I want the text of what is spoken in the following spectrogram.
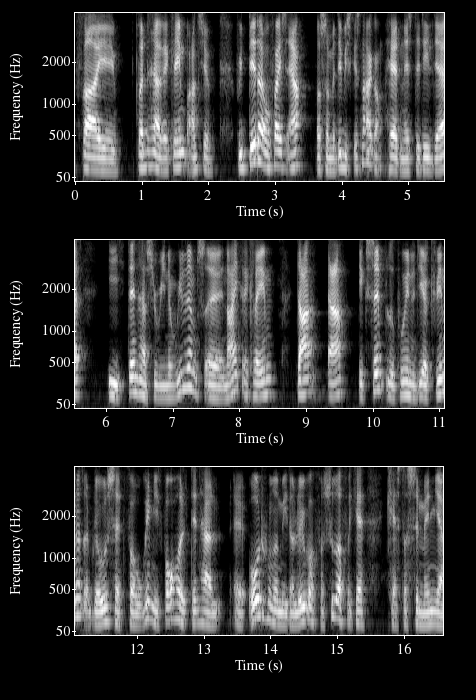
fra, øh, fra den her reklamebranche. For det der jo faktisk er, og som er det vi skal snakke om her i den næste del, det er, at i den her Serena Williams øh, Nike-reklame, der er eksemplet på en af de her kvinder, der bliver udsat for urimelige forhold, den her øh, 800 meter løber fra Sydafrika, Kaster Semenya.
